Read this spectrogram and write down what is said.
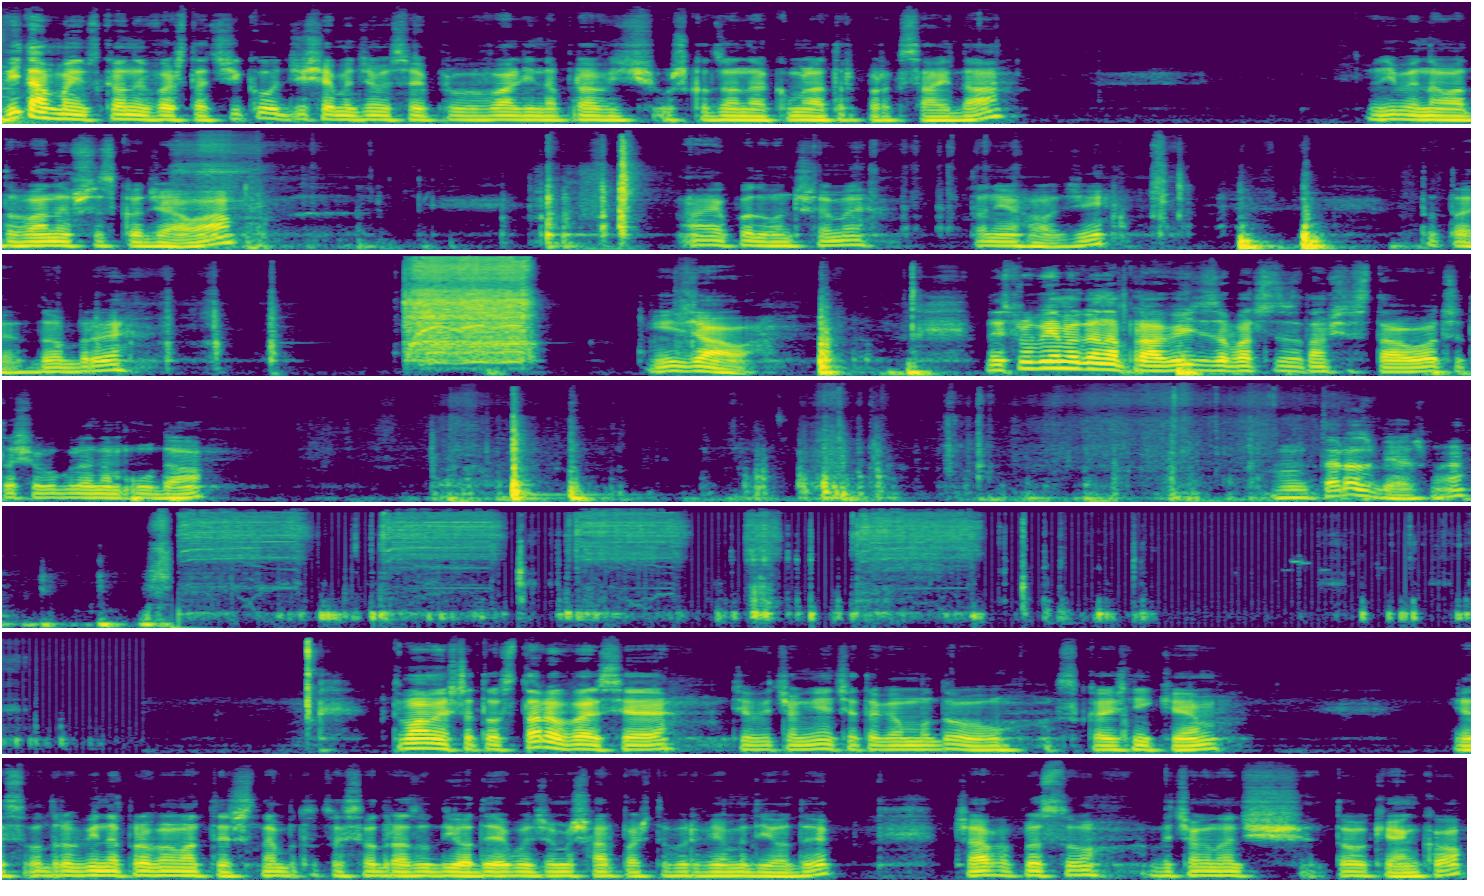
Witam w moim skromnym warsztaciku. Dzisiaj będziemy sobie próbowali naprawić uszkodzony akumulator Parkside'a. Niby naładowany, wszystko działa. A jak podłączymy, to nie chodzi. Tutaj jest dobry. I działa. No i spróbujemy go naprawić, zobaczyć co tam się stało, czy to się w ogóle nam uda. No to rozbierzmy. Tu mamy jeszcze tą starą wersję, gdzie wyciągnięcie tego modułu z wskaźnikiem jest odrobinę problematyczne, bo tutaj są od razu diody. Jak będziemy szarpać, to wyrwiemy diody. Trzeba po prostu wyciągnąć to okienko.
